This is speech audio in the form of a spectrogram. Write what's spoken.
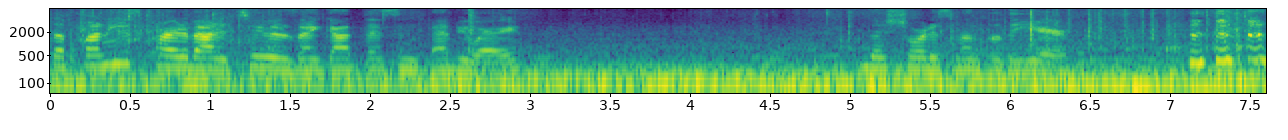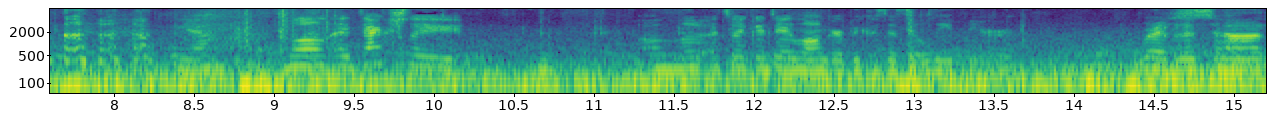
The funniest part about it too is I got this in February. The shortest month of the year. Yeah. Well, it's actually a little. It's like a day longer because it's a leap year. Right, but it's So- not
